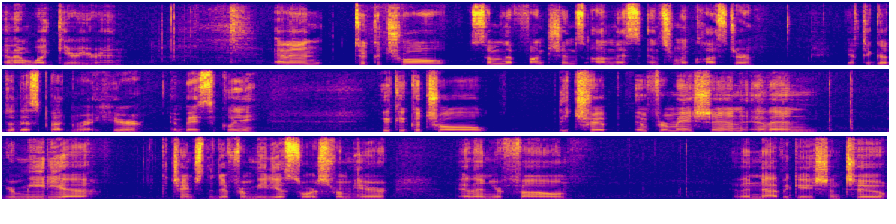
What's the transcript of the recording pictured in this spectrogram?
and then what gear you're in. And then to control some of the functions on this instrument cluster, you have to go to this button right here. And basically, you can control the trip information and then your media. You can change the different media source from here. And then your phone. And then navigation too.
